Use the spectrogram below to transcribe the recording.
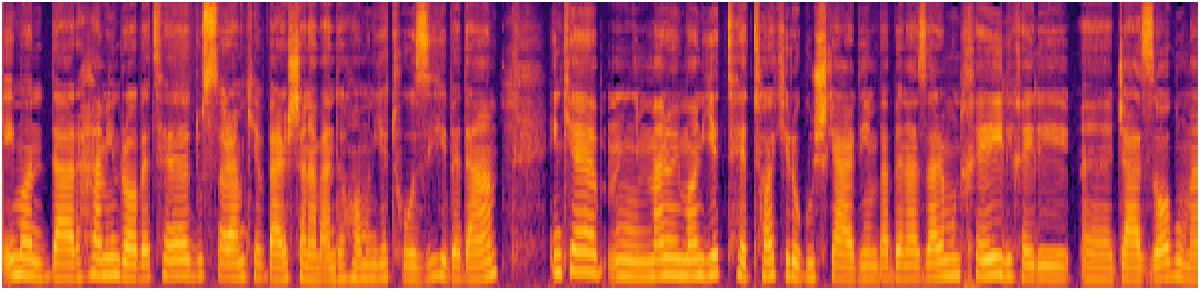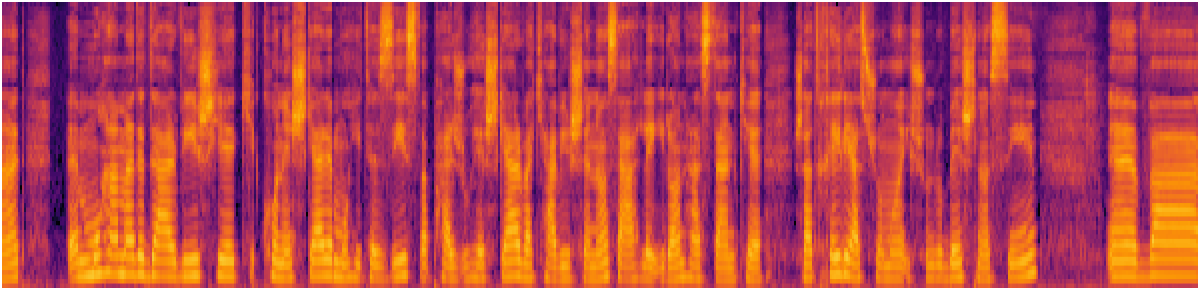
ایمان در همین رابطه دوست دارم که برای شنونده هامون یه توضیحی بدم. اینکه من و ایمان یه تتاکی رو گوش کردیم و به نظرمون خیلی خیلی جذاب اومد. محمد درویش یک کنشگر محیط زیست و پژوهشگر و کویرشناس اهل ایران هستند که شاید خیلی از شما ایشون رو بشناسین. و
